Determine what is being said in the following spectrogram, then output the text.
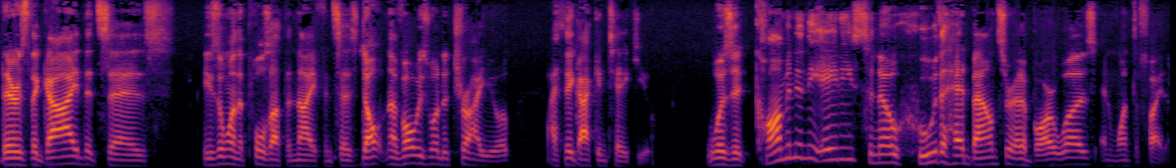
There's the guy that says he's the one that pulls out the knife and says, "Dalton, I've always wanted to try you. I think I can take you." Was it common in the '80s to know who the head bouncer at a bar was and want to fight him?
